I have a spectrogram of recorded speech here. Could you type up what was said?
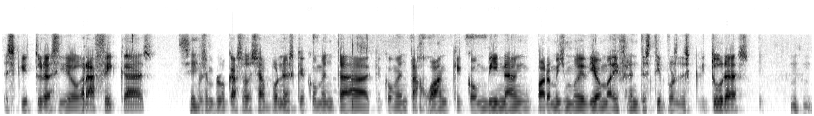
escrituras ideográficas, Sí. Por exemplo, o caso xaponés que comenta que comenta Juan que combinan para o mesmo idioma diferentes tipos de escrituras. Uh -huh.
